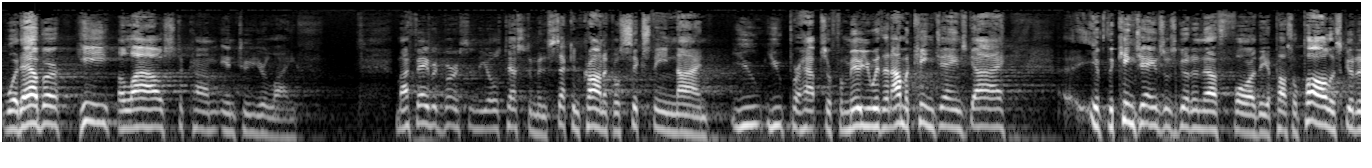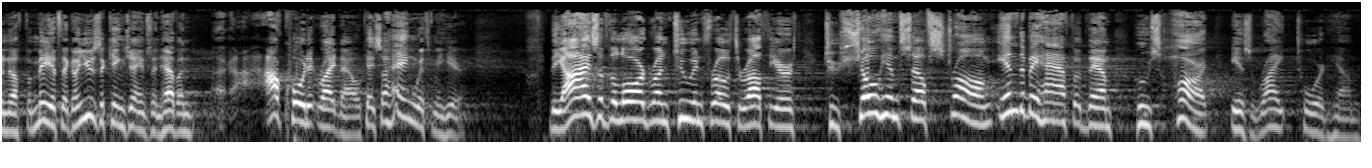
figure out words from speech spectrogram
whatever He allows to come into your life. My favorite verse in the Old Testament is 2 Chronicles 16 9. You, you perhaps are familiar with it. I'm a King James guy. Uh, if the King James was good enough for the Apostle Paul, it's good enough for me. If they're going to use the King James in heaven, I'll quote it right now, okay? So hang with me here. The eyes of the Lord run to and fro throughout the earth to show himself strong in the behalf of them whose heart is right toward him.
